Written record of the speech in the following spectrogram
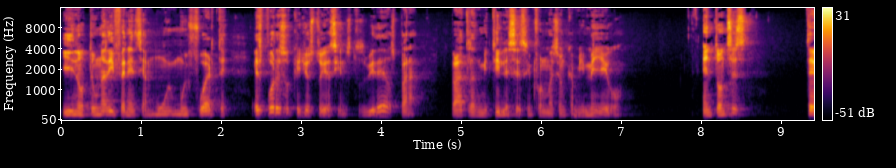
y noté una diferencia muy muy fuerte. Es por eso que yo estoy haciendo estos videos, para, para transmitirles esa información que a mí me llegó. Entonces, te,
